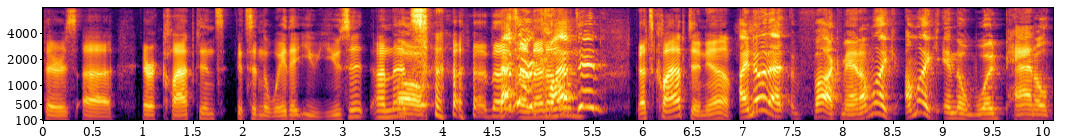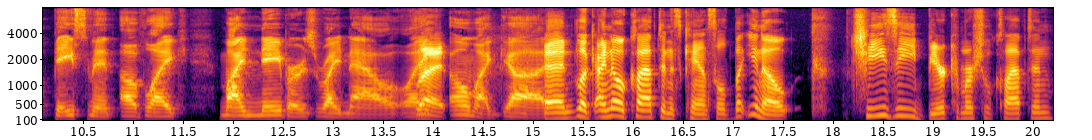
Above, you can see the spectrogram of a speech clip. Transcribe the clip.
There's uh, Eric Clapton's "It's in the Way That You Use It" on that. Oh. that- That's on Eric that album. That's Clapton, yeah. I know that. Fuck, man. I'm like I'm like in the wood paneled basement of like my neighbors right now. Like, Right. Oh my god. And look, I know Clapton is canceled, but you know, cheesy beer commercial Clapton,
